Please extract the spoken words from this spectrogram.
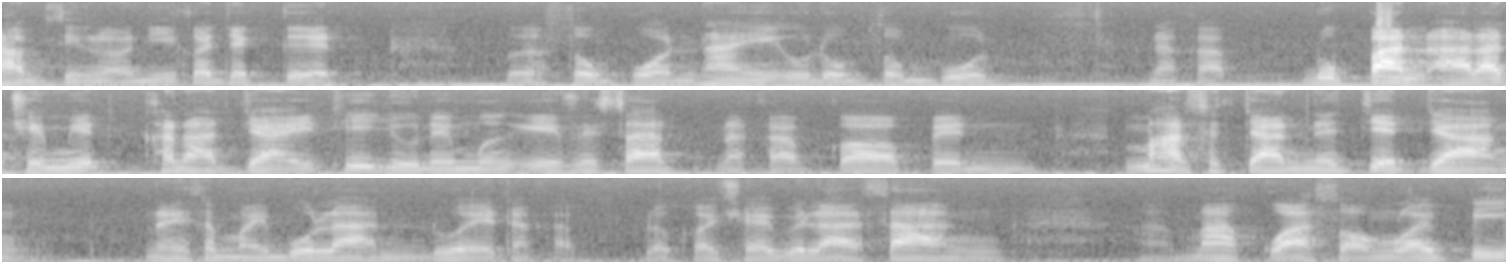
ทำสิ่งเหล่านี้ก็จะเกิดส่งผลให้อุดมสมบูรณ์ นะครับรูปปั้นอาราเทมิสขนาดใหญ่ที่อยู่ในเมืองเอเฟซัสนะครับก็เป็นมหัศจรรย์ใน7อย่างในสมัยโบราณด้วยนะครับแล้วก็ใช้เวลาสร้างมากกว่า 200 ปี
